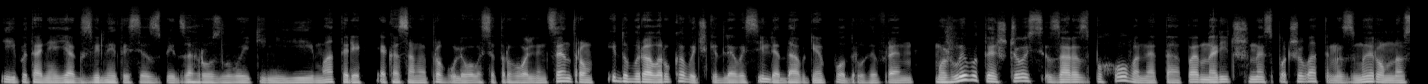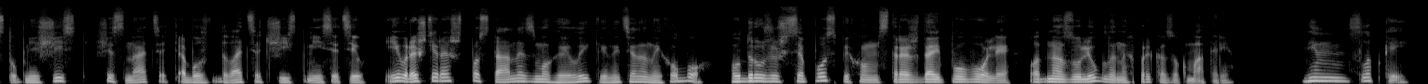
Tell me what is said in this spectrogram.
і питання, як звільнитися з під загрозливої тіні її матері, яка саме прогулювалася торговельним центром, і добирала рукавички для весілля давньої подруги Френ. Можливо, те щось зараз поховане, та певна річ не спочиватиме з миром наступні шість, шістнадцять або ж двадцять шість місяців, і, врешті-решт, постане з могили і кинеться на них обох. Одружишся поспіхом, страждай поволі, одна з улюблених приказок матері. Він слабкий,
